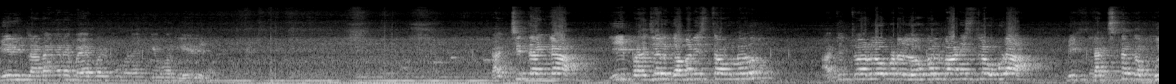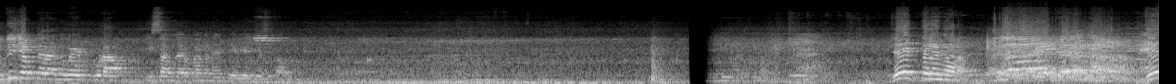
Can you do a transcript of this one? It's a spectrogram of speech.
మీరు ఇట్లా అనగానే భయపడిపోవడానికి ఎవరు లేదు ఖచ్చితంగా ఈ ప్రజలు గమనిస్తూ ఉన్నారు. అతి త్వరలో కూడా లోకల్ బాడీస్లో కూడా మీకు ఖచ్చితంగా బుద్ధి చెప్తారని వైపు కూడా ఈ సందర్భంగా నేను తెలియజేస్తా ఉన్నాను జై తెలంగాణ. జై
